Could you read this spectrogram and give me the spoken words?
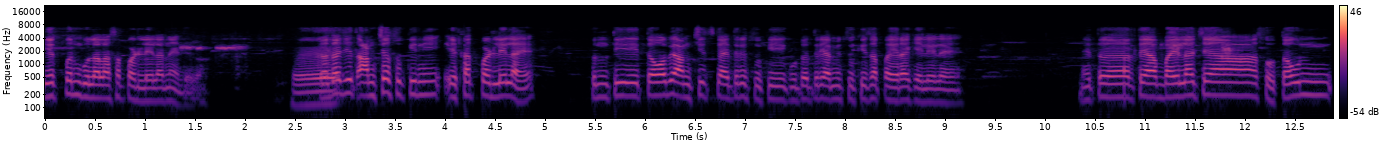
एक पण गुलाल असा पडलेला नाही त्याचा. कदाचित आमच्या चुकीने एकात पडलेला आहे पण ती तेव्हा बी आमचीच काहीतरी चुकी कुठंतरी आम्ही चुकीचा पैरा केलेला आहे. नाहीतर त्या बैलाच्या स्वतःहून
